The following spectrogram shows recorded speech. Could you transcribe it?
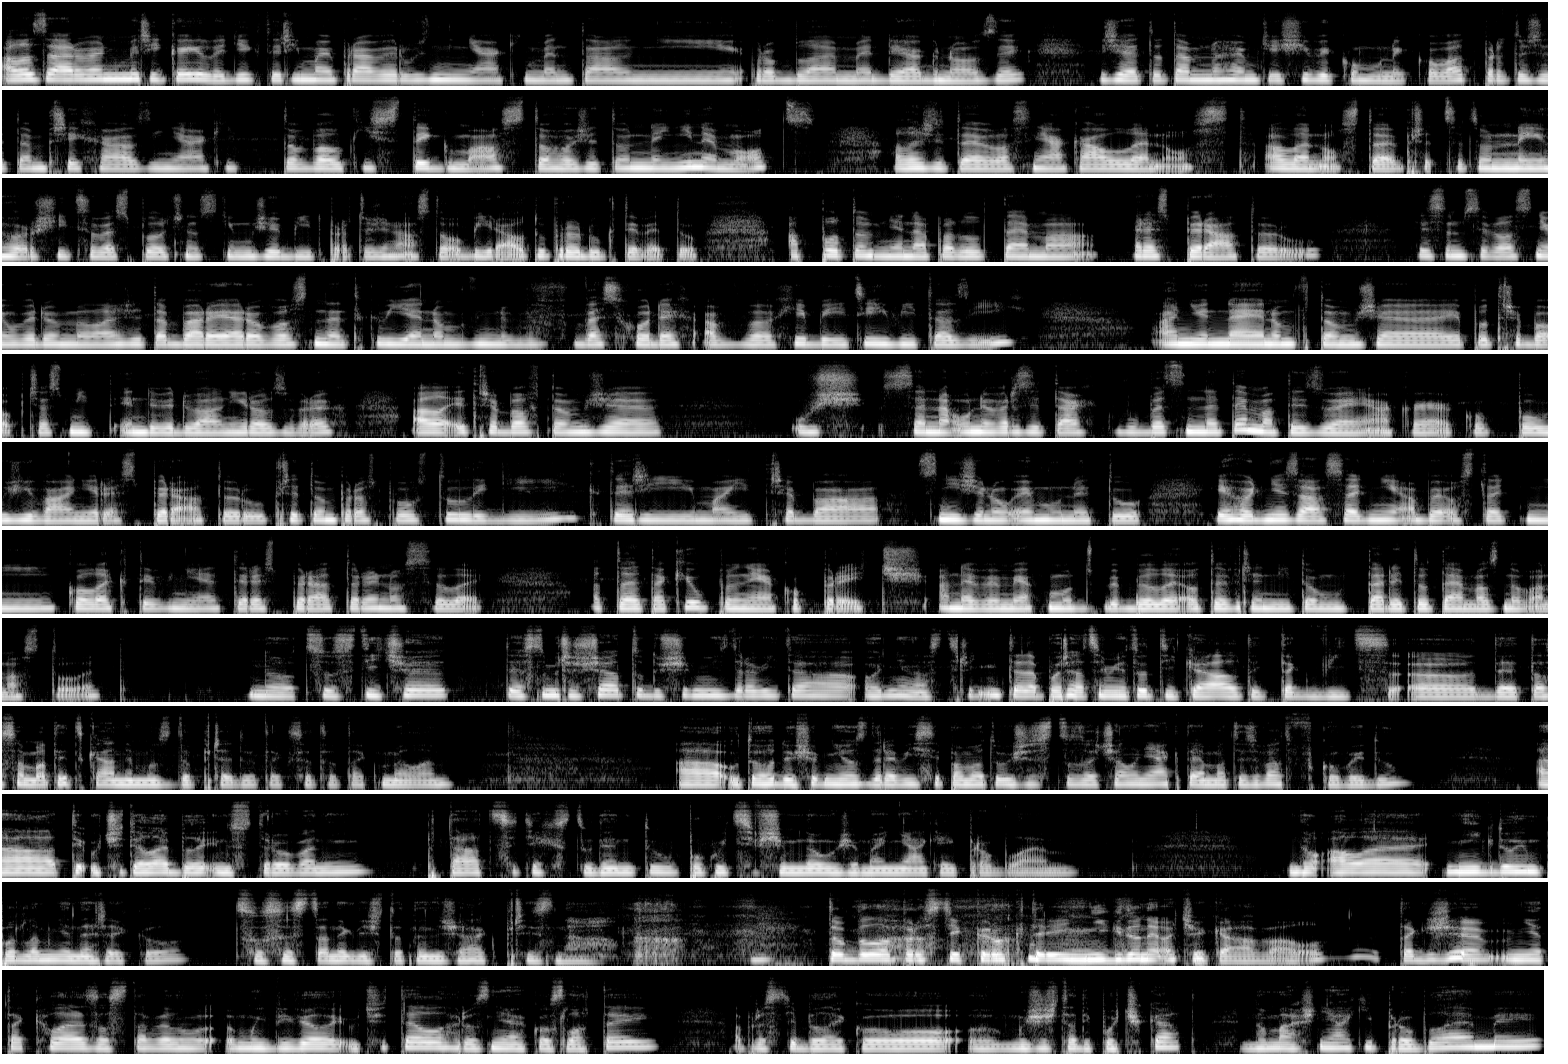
ale zároveň mi říkají lidi, kteří mají právě různý nějaký mentální problémy, diagnózy, že je to tam mnohem těžší vykomunikovat, protože tam přichází nějaký to velký stigma z toho, že to není nemoc, ale že to je vlastně nějaká lenost. A lenost to je přece to nejhorší, co ve společnosti může být, protože nás to obírá o tu produktivitu. A potom mě napadl téma respirátorů že jsem si vlastně uvědomila, že ta bariérovost netkví jenom v, ve schodech a v chybějících výtazích, ani nejenom v tom, že je potřeba občas mít individuální rozvrh, ale i třeba v tom, že už se na univerzitách vůbec netematizuje nějaké jako používání respirátorů. Přitom pro spoustu lidí, kteří mají třeba sníženou imunitu, je hodně zásadní, aby ostatní kolektivně ty respirátory nosili. A to je taky úplně jako pryč. A nevím, jak moc by byly otevřený tomu tady to téma znova nastolit. No, co se týče já jsem řešila to duševní zdraví ta hodně na střední, teda pořád se mě to týká, ale teď tak víc uh, jde ta somatická nemoc dopředu, tak se to tak melem. A u toho duševního zdraví si pamatuju, že se to začalo nějak tématizovat v covidu. A ty učitelé byli instruovaní ptát se těch studentů, pokud si všimnou, že mají nějaký problém. No ale nikdo jim podle mě neřekl, co se stane, když to ten žák přizná. To bylo prostě krok, který nikdo neočekával. Takže mě takhle zastavil můj bývalý učitel, hrozně jako zlatý a prostě byl jako, eh, můžeš tady počkat, no máš nějaký problémy?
